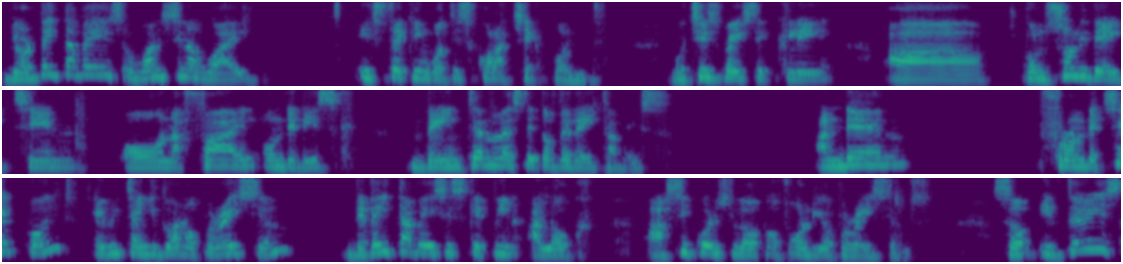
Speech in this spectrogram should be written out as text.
your database once in a while is taking what is called a checkpoint, which is basically uh, consolidating on a file on the disk the internal state of the database. And then from the checkpoint, every time you do an operation, the database is keeping a log, a sequence log of all the operations. So if there is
